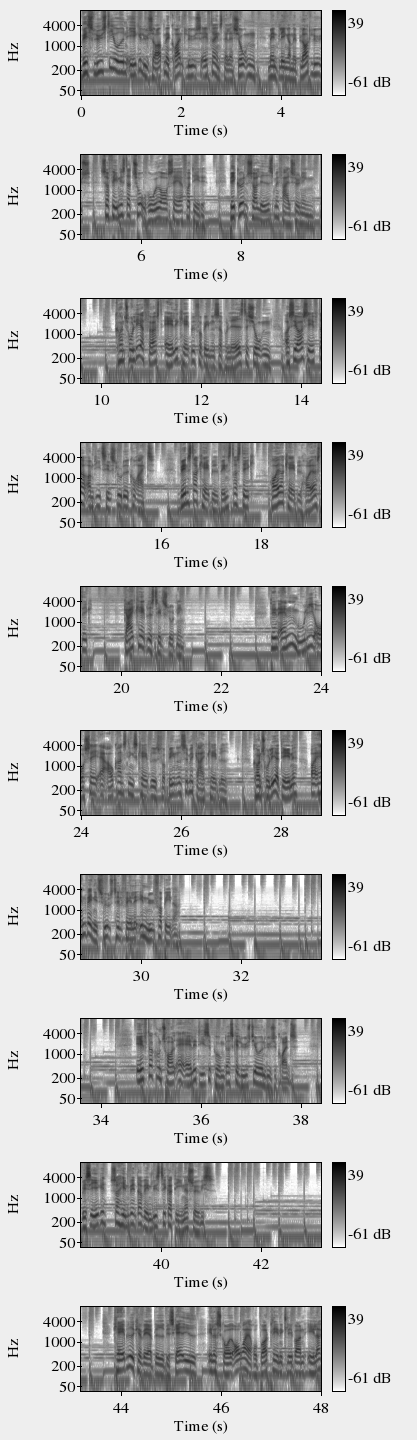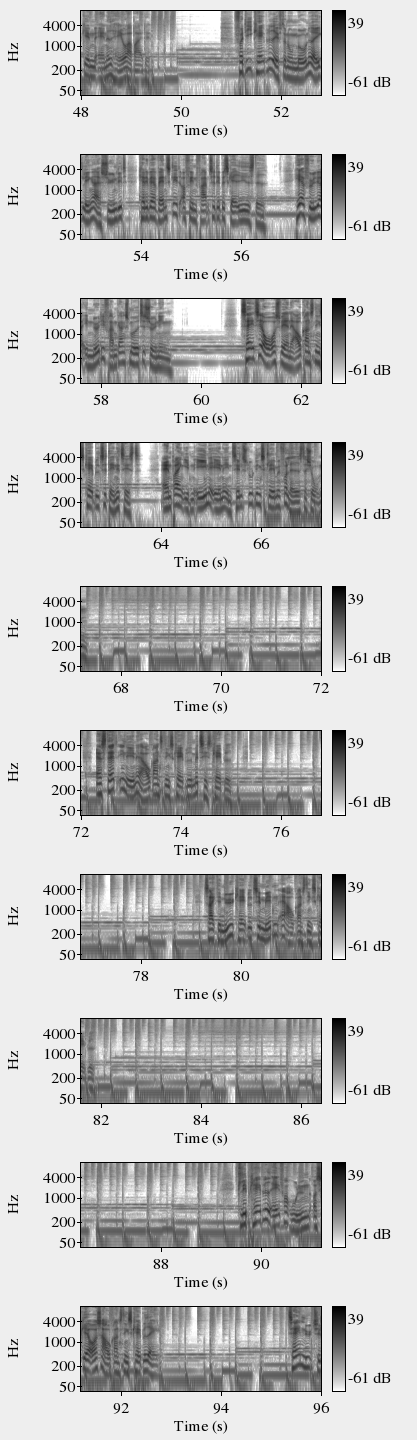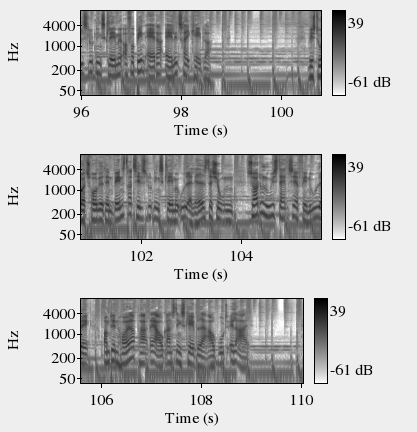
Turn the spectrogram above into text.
Hvis lysdioden ikke lyser op med grønt lys efter installationen, men blinker med blåt lys, så findes der to hovedårsager for dette. Begynd således med fejlsøgningen. Kontroller først alle kabelforbindelser på ladestationen og se også efter, om de er tilsluttet korrekt. Venstre kabel venstre stik, højre kabel højre stik, guidekablets tilslutning. Den anden mulige årsag er afgrænsningskablets forbindelse med guidekablet. Kontroller denne og anvend i tvivlstilfælde en ny forbinder. Efter kontrol af alle disse punkter skal lysdioden lyse grønt. Hvis ikke, så henvend dig venligst til Gardena Service. Kablet kan være blevet beskadiget eller skåret over af robotplæneklipperen eller gennem andet havearbejde. Fordi kablet efter nogle måneder ikke længere er synligt, kan det være vanskeligt at finde frem til det beskadigede sted. Her følger en nyttig fremgangsmåde til søgningen. Tag til oversværende afgrænsningskabel til denne test. Anbring i den ene ende en tilslutningsklemme for ladestationen. Erstat en ende af afgrænsningskablet med testkablet. Træk det nye kabel til midten af afgrænsningskablet. Klip kablet af fra rullen og skær også afgrænsningskablet af. Tag en ny tilslutningsklemme og forbind atter alle tre kabler. Hvis du har trukket den venstre tilslutningsklemme ud af ladestationen, så er du nu i stand til at finde ud af, om den højre part af afgrænsningskablet er afbrudt eller ej.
